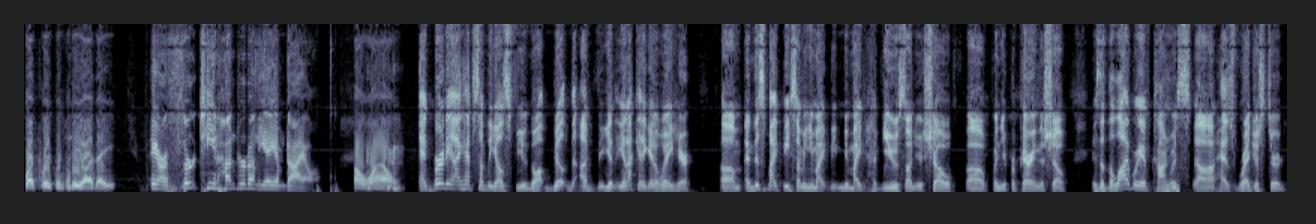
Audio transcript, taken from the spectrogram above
What frequency are they? They are 1300 on the AM dial. Oh, wow. And Bernie, I have something else for you. Uh, you're not going to get away here. Um, and this might be something you might be, you might have used on your show uh, when you're preparing the show. Is that the Library of Congress uh, has registered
